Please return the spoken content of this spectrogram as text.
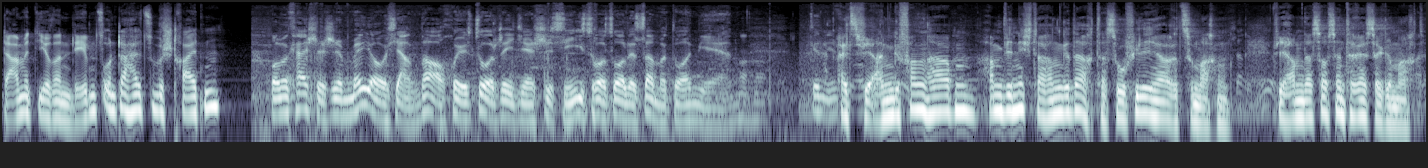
damit Ihren Lebensunterhalt zu bestreiten? Als wir angefangen haben, haben wir nicht daran gedacht, das so viele Jahre zu machen. Wir haben das aus Interesse gemacht.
